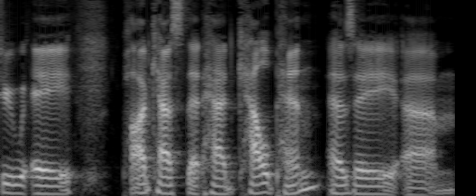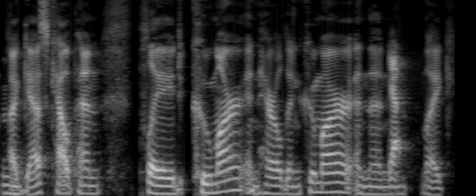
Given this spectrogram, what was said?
to a podcast that had Kal Penn as a um, a Mhm. guest. Kal Penn played Kumar in Harold and Kumar, and then Yeah. like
